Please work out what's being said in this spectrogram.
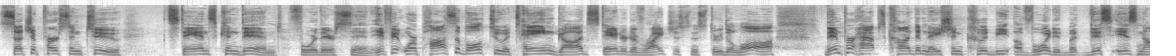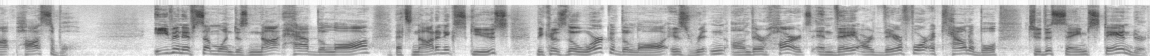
Such a person, too, stands condemned for their sin. If it were possible to attain God's standard of righteousness through the law, then perhaps condemnation could be avoided, but this is not possible. Even if someone does not have the law, that's not an excuse because the work of the law is written on their hearts and they are therefore accountable to the same standard.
